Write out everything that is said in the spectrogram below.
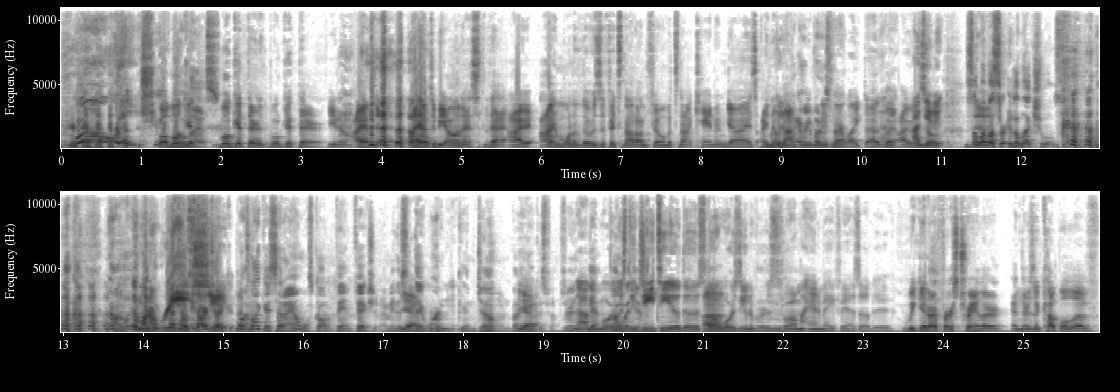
Holy Chick, well, we'll no get less. we'll get there. We'll get there. You know, I have to I have to be honest that I I'm one of those if it's not on film, it's not canon guys. I know Okay. not Okay, everybody's not that's like that, but I, I get so it. Some the- of us are intellectuals. no, They want to read how Star shit. Trek- Well, That's- like I said, I almost called them fan fiction. I mean, this, Yeah. they weren't condoned by Yeah. Lucasfilms. Right? Now they're Yeah, more or less the you. GT of the Star Um, Wars universe for all my anime fans out there. we get our first trailer, and there's a couple of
